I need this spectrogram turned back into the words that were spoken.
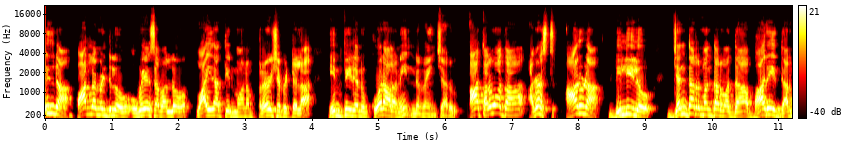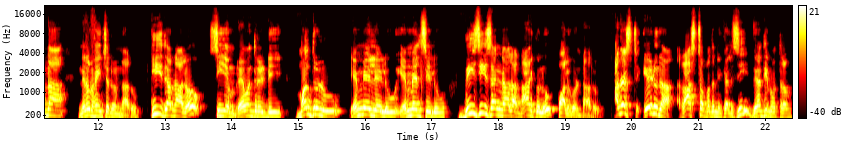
ఐదున పార్లమెంటులో ఉభయ సభల్లో వాయిదా తీర్మానం ప్రవేశపెట్టేలా ఎంపీలను కోరాలని నిర్ణయించారు. ఆ తర్వాత ఆగస్టు ఆరున ఢిల్లీలో జంతర్ మంతర్ వద్ద భారీ ధర్నా నిర్వహించనున్నారు. ఈ ధర్నాలో సీఎం రేవంత్ రెడ్డి మంత్రులు ఎమ్మెల్యేలు ఎమ్మెల్సీలు బీసీ సంఘాల నాయకులు పాల్గొంటారు. ఆగస్టు ఏడున రాష్ట్రపతిని కలిసి వినతి పత్రం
